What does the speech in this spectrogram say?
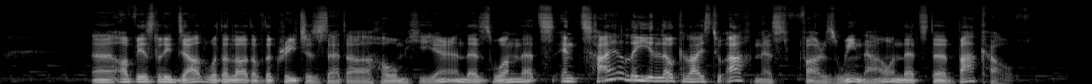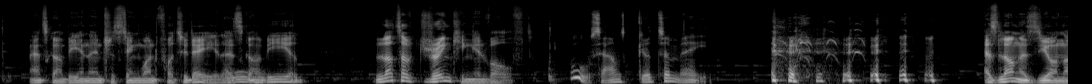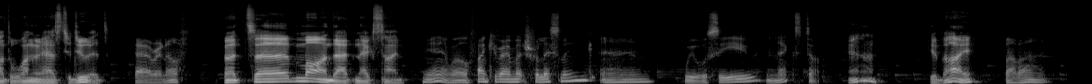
uh, obviously dealt with a lot of the creatures that are home here. And there's one that's entirely localized to Aachen, as far as we know, and that's the Bahkauv. That's going to be an interesting one for today. There's going to be lots of drinking involved. Ooh, sounds good to me. as long as you're not the one who has to do it. Fair enough. But uh, more on that next time. Yeah, well, thank you very much for listening, and we will see you next time. Yeah. Goodbye. Bye bye.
